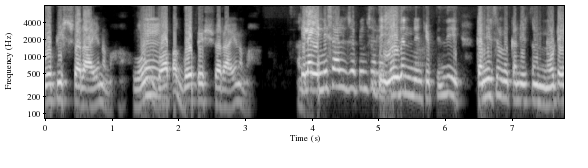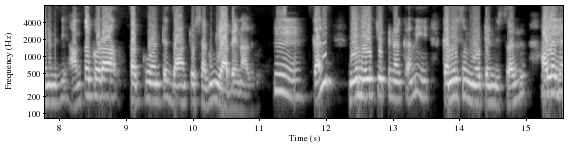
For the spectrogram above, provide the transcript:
గోపీశ్వరాయ నమ. ఓం. గోప గోపేశ్వరాయ నమ. ఇలా ఎన్నిసార్లు చెప్పించాలి ఏదని నేను చెప్పింది కనీసం కనీసం నూట ఎనిమిది. అంత కూడా తక్కువ అంటే దాంట్లో సగం యాభై నాలుగు. కానీ నేను ఏది చెప్పినా కానీ కనీసం నూట ఎనిమిది సార్లు అలాగే.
